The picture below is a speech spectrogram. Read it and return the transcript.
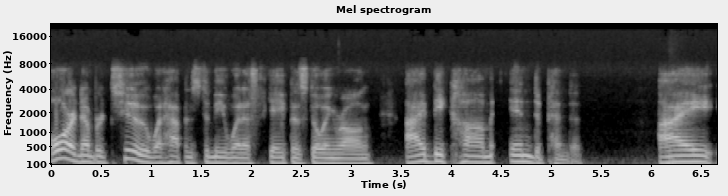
Or number two, what happens to me when escape is going wrong? I become independent. I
